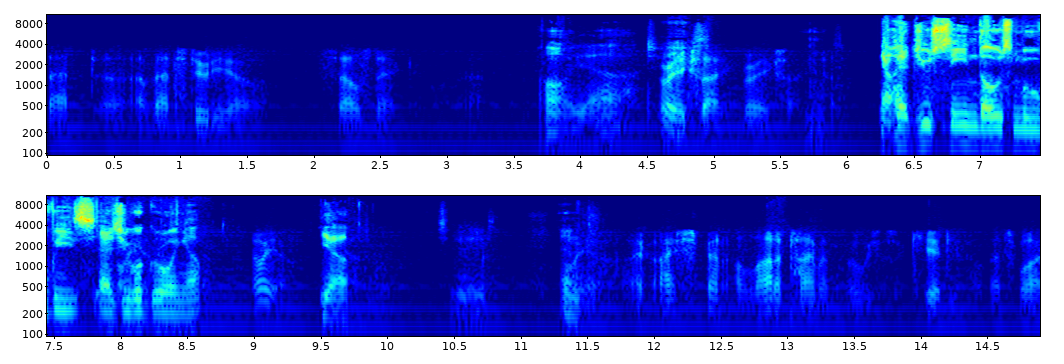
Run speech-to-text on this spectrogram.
that, uh, of that studio, Selznick, oh yeah, that. Very exciting. Very exciting. Now, had you seen those movies as you were growing up? Oh yeah. Yeah. Jeez. And oh, yeah. I, I spent a lot of time in the movies as a kid. You know, that's why,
